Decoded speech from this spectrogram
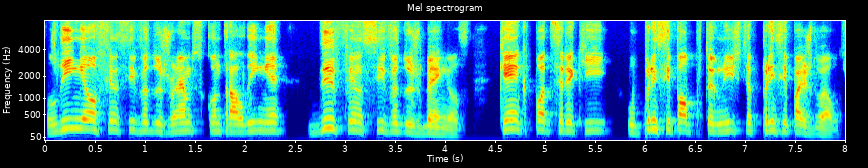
linha ofensiva dos Rams contra a linha defensiva dos Bengals. Quem é que pode ser aqui o principal protagonista, principais duelos?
